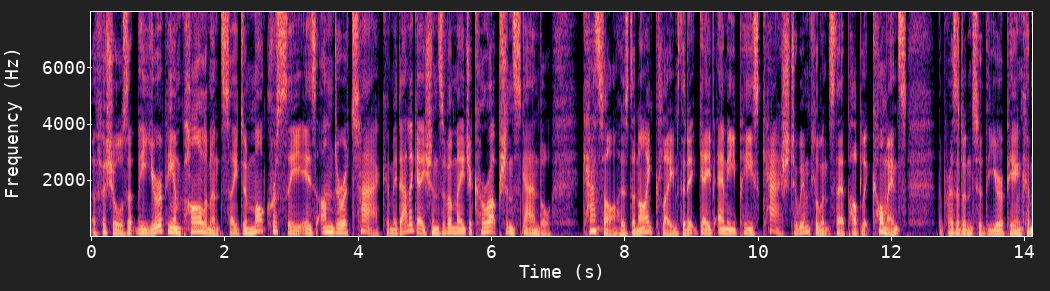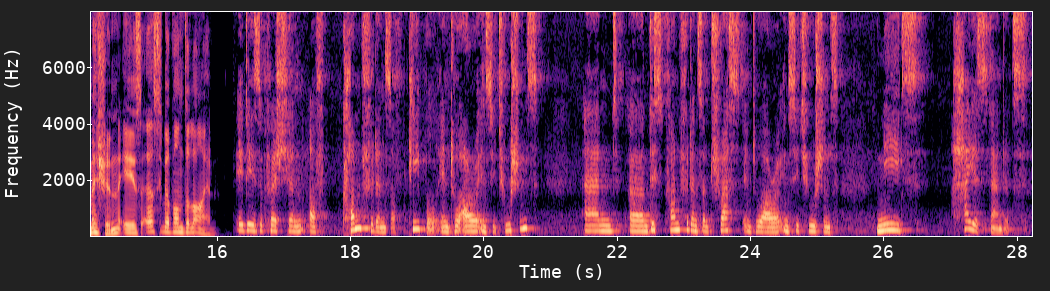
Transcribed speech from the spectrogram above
Officials at the European Parliament say democracy is under attack amid allegations of a major corruption scandal. Qatar has denied claims that it gave MEPs cash to influence their public comments. The president of the European Commission is Ursula von der Leyen. It is a question of confidence of people into our institutions. And uh, this confidence and trust into our institutions needs higher standards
